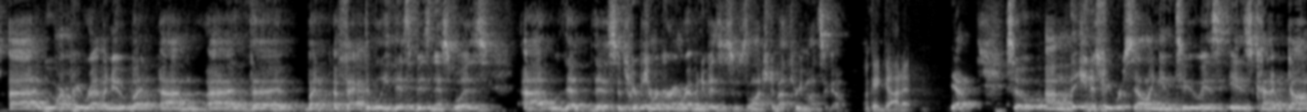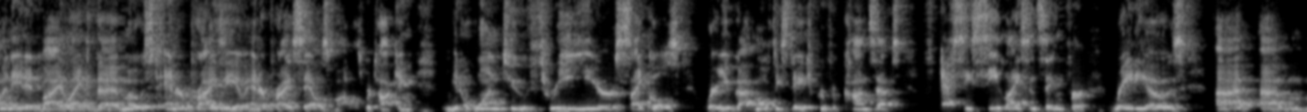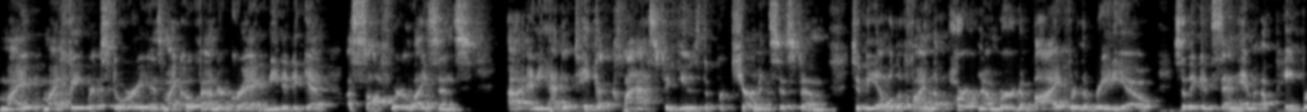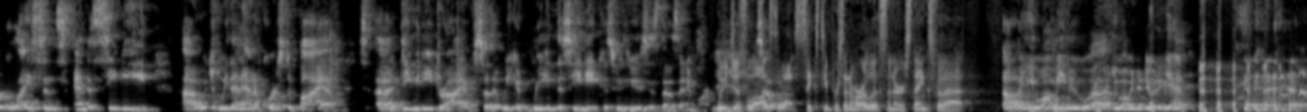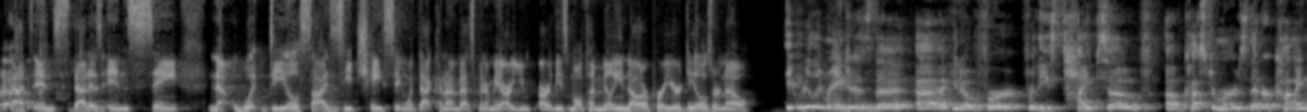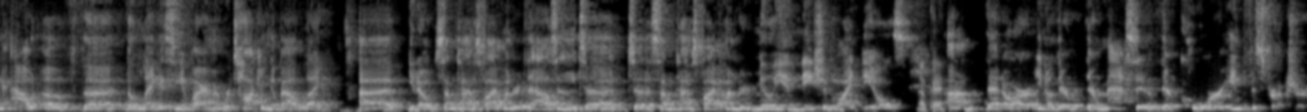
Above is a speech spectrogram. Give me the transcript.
Uh, we weren't pre-revenue, but um, uh, the but effectively this business was uh, the the subscription recurring revenue business was launched about three months ago. Okay, got it. Yeah. So um, the industry we're selling into is is kind of dominated by like the most enterprisey of enterprise sales models. We're talking, you know, one, two, three year cycles where you've got multi-stage proof of concepts, FCC licensing for radios, uh, um, my my favorite story is my co-founder Greg needed to get a software license. Uh, and he had to take a class to use the procurement system to be able to find the part number to buy for the radio so they could send him a paper license and a CD, uh, which we then had, of course, to buy a, a DVD drive so that we could read the CD because who uses those anymore? We just lost so, about 60% of our listeners. Thanks for that. Oh, you want me to? Uh, you want me to do it again? That's in, that is insane. Now, what deal size is he chasing with that kind of investment? I mean, are you are these multi million dollar per year deals or no? It really ranges the uh, you know for for these types of of customers that are coming out of the the legacy environment. We're talking about like uh, you know sometimes five hundred thousand to, to sometimes five hundred million nationwide deals. Okay, um, that are you know they're they're massive. They're core infrastructure.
